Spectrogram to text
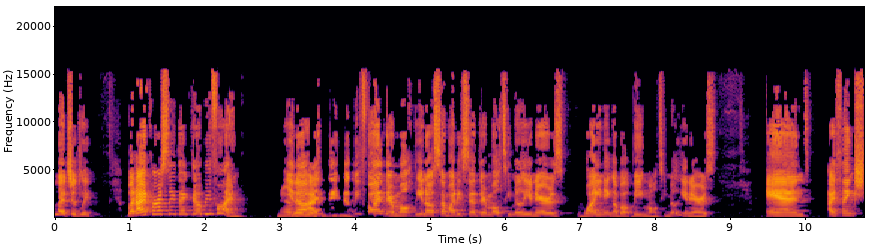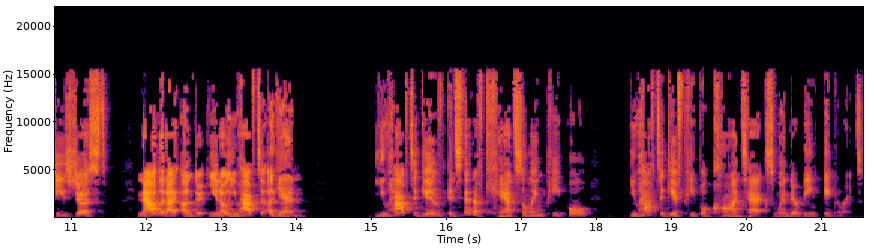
allegedly. But I personally think they'll be fine. Yeah, you know, I think they'll be fine. They're, you know, somebody said they're multimillionaires whining about being multimillionaires, and I think she's just now that I under, you know, you have to again, you have to give instead of canceling people, you have to give people context when they're being ignorant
